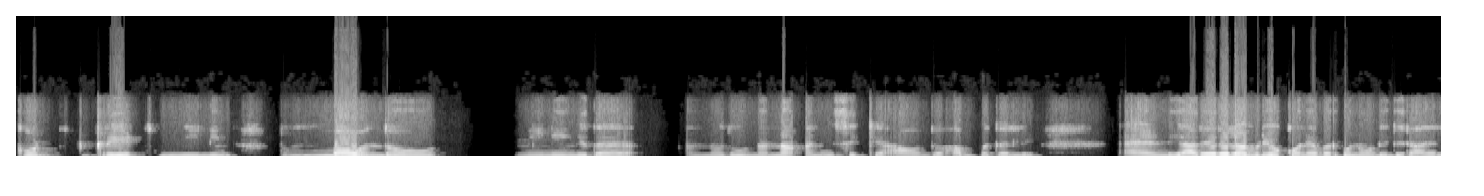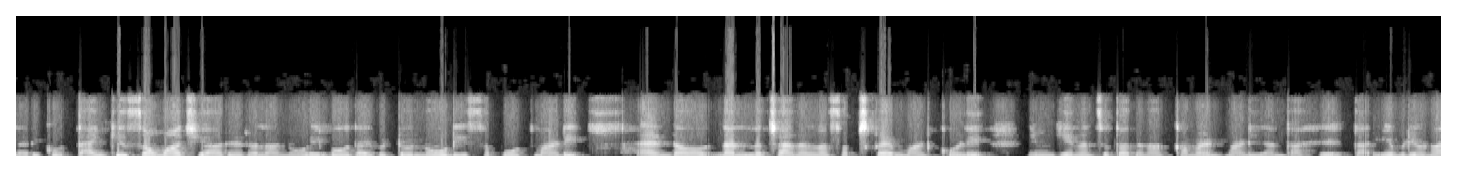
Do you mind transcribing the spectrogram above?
good great meaning ತುಂಬಾ ಒಂದು ಮೀನಿಂಗ್ ಇದೆ ಅನ್ನೋದು ನನ್ನ ಅನಿಸಿಕೆ ಆ ಒಂದು ಹಬ್ಬದಲ್ಲಿ. ಅಂಡ್ ಯಾರ್ಯಾರೆಲ್ಲ ವಿಡಿಯೋ ಕೊನೆವರೆಗೂ ನೋಡಿದ್ದೀರಾ ಎಲ್ಲರಿಗೂ ಥ್ಯಾಂಕ್ ಯು ಸೋ ಮಚ್ ಯಾರ್ಯಾರೆಲ್ಲ ನೋಡಿಲ್ವೋ ದಯವಿಟ್ಟು ನೋಡಿ ಸಪೋರ್ಟ್ ಮಾಡಿ. ಆ್ಯಂಡ್ ನನ್ನ ಚಾನಲ್ನ ಸಬ್ಸ್ಕ್ರೈಬ್ ಮಾಡ್ಕೊಳ್ಳಿ. ನಿಮ್ಗೆ ಏನು ಅನ್ಸುತ್ತೋ ಅದನ್ನು ಕಮೆಂಟ್ ಮಾಡಿ ಅಂತ ಹೇಳ್ತಾ ಈ ವಿಡಿಯೋನ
